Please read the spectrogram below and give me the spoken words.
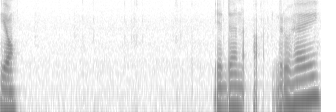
Jo. Jeden a druhý.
